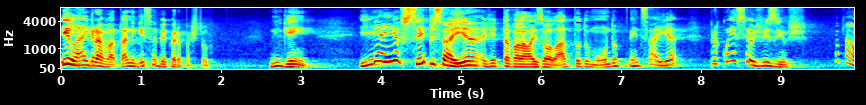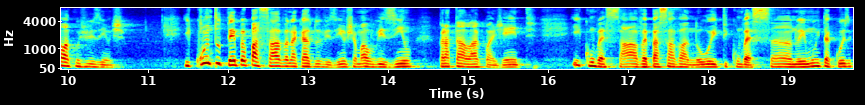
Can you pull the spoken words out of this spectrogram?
E lá em Gravatar, ninguém sabia que eu era pastor. Ninguém. E aí eu sempre saía, a gente estava lá isolado, todo mundo, a gente saía para conhecer os vizinhos, para estar lá com os vizinhos. E quanto tempo eu passava na casa do vizinho, chamava o vizinho para estar tá lá com a gente. E conversava, e passava a noite conversando, e muita coisa.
